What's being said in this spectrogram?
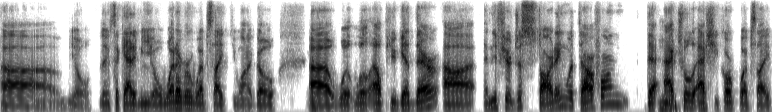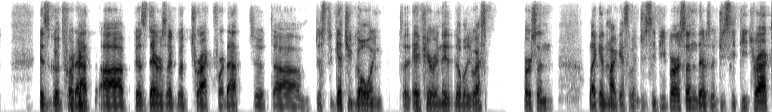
uh, you know, Linux Academy or whatever website you want to go uh, will, will help you get there. Uh, and if you're just starting with Terraform, the mm-hmm. actual HashiCorp website is good for okay. that uh, because there's a good track for that to uh, just to get you going. So if you're an AWS person, like in my case, I'm a GCP person, there's a GCP track.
